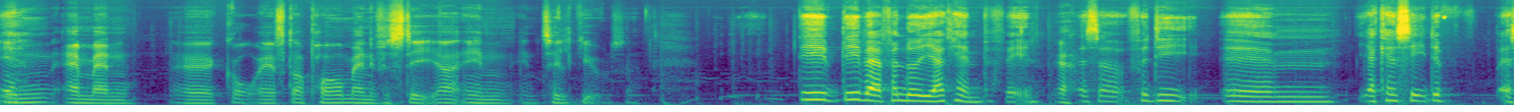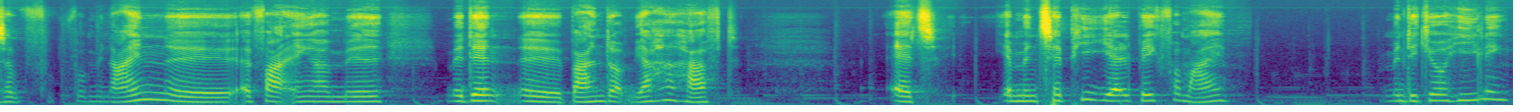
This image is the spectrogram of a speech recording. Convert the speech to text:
ja. inden at man øh, går efter at prøve at manifestere en, en tilgivelse det, det er i hvert fald noget, jeg kan anbefale. Ja. Altså, fordi øhm, jeg kan se det altså, for, for mine egne øh, erfaringer med, med den øh, barndom, jeg har haft, at jamen, terapi hjalp ikke for mig, men det gjorde healing.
